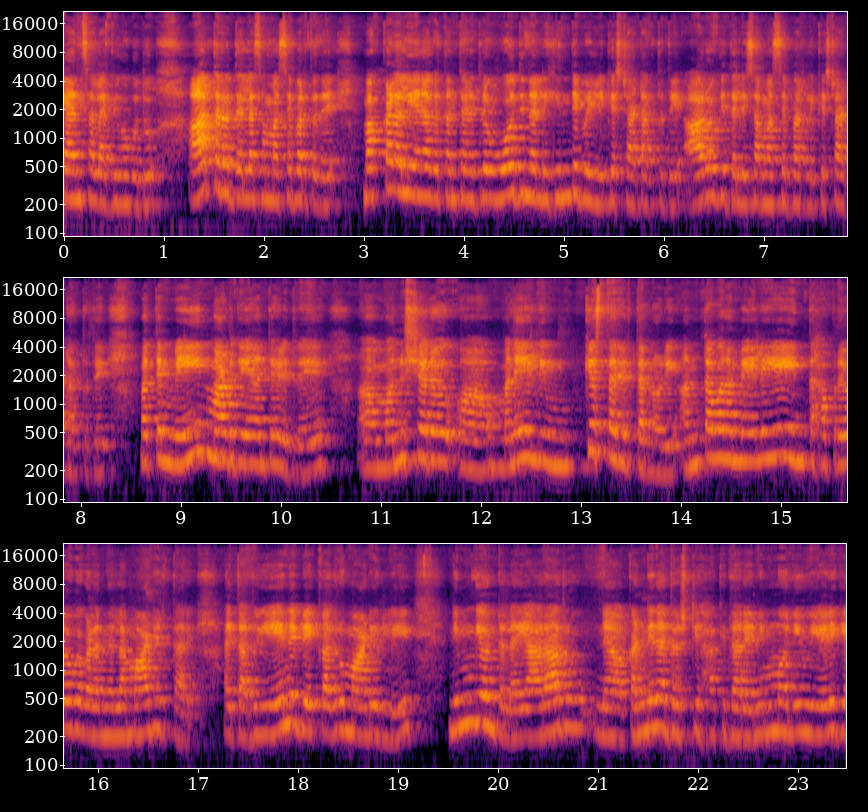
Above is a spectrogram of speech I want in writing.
ಕ್ಯಾನ್ಸಲ್ ಆಗಿ ಹೋಗೋದು. ಆ ಥರದ್ದೆಲ್ಲ ಸಮಸ್ಯೆ ಬರ್ತದೆ. ಮಕ್ಕಳಲ್ಲಿ ಏನಾಗುತ್ತೆ ಅಂತ ಹೇಳಿದ್ರೆ ಓದಿನಲ್ಲಿ ಹಿಂದೆ ಬೀಳಲಿಕ್ಕೆ ಸ್ಟಾರ್ಟ್ ಆಗ್ತದೆ. ಆರೋಗ್ಯದಲ್ಲಿ ಸಮಸ್ಯೆ ಬರಲಿಕ್ಕೆ ಸ್ಟಾರ್ಟ್ ಆಗ್ತದೆ. ಮತ್ತು ಮೇಯ್ನ್ ಮಾಡೋದು ಏನಂತ ಹೇಳಿದರೆ ಮನುಷ್ಯರು ಮನೆಯಲ್ಲಿ ಮುಖ್ಯಸ್ಥರಿರ್ತಾರೆ ನೋಡಿ. ಅಂಥವರ ಮೇಲೆಯೇ ಇಂತಹ ಪ್ರಯೋಗಗಳನ್ನೆಲ್ಲ ಮಾಡಿರ್ತಾರೆ. ಆಯಿತಾ? ಅದು ಏನೇ ಬೇಕಾದರೂ ಮಾಡಿರಲಿ. ನಿಮಗೆ ಉಂಟಲ್ಲ, ಯಾರಾದರೂ ಕಣ್ಣಿನ ದೃಷ್ಟಿ ಹಾಕಿದ್ದಾರೆ, ನಿಮ್ಮ, ನೀವು ಏಳಿಗೆ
